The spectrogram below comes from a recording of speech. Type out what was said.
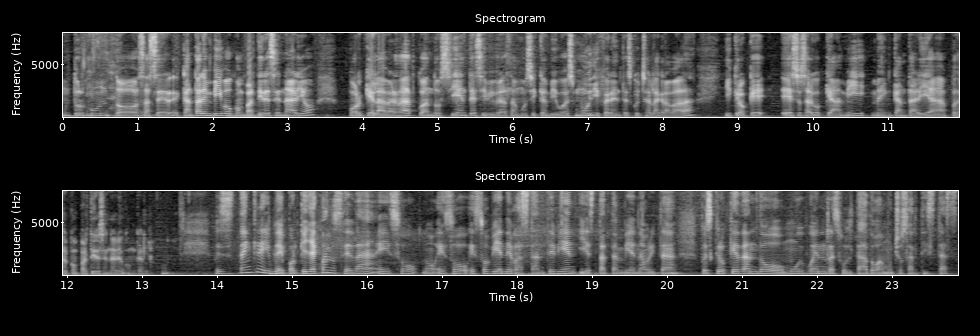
un tour juntos, hacer, cantar en vivo, compartir escenario, porque la verdad cuando sientes y vibras la música en vivo es muy diferente escucharla grabada. Y creo que eso es algo que a mí me encantaría poder compartir escenario con Carlos. Pues está increíble, porque ya cuando se da eso, no, eso, eso viene bastante bien y está también ahorita, pues creo que dando muy buen resultado a muchos artistas,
